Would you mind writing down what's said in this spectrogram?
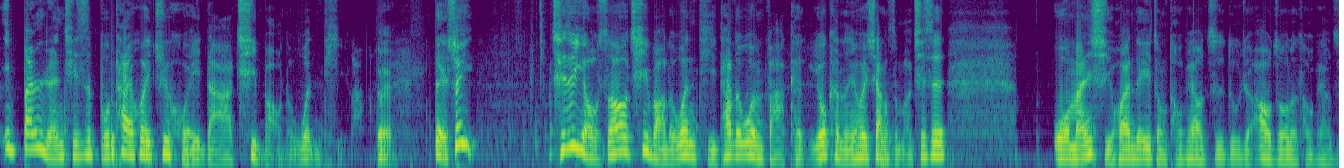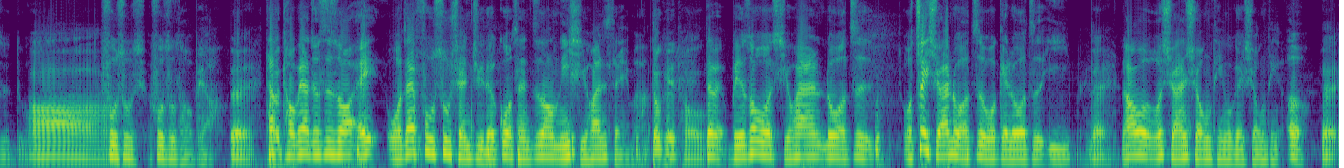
一般人其实不太会去回答弃保的问题了。对，对，所以其实有时候弃保的问题，他的问法可有可能会像什么？其实。我蛮喜欢的一种投票制度，就澳洲的投票制度哦，复数复数投票。对，他的投票就是说，哎、欸，我在复数选举的过程之中，你喜欢谁嘛？都可以投。对，比如说我喜欢罗尔志，我最喜欢罗尔志，我给罗尔志一。对。然后我喜欢熊婷，我给熊婷二。对。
